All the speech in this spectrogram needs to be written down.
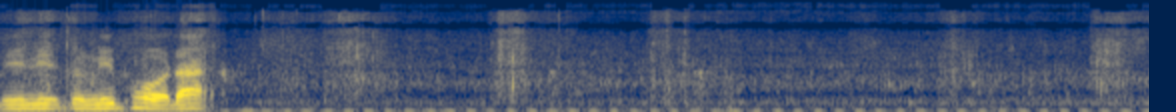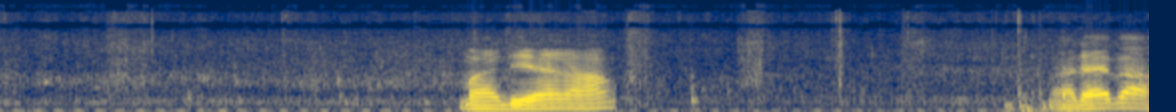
นี่นี่ตรงนี้โผล่ได้ มาดีนะน้อง มาได้ป่า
